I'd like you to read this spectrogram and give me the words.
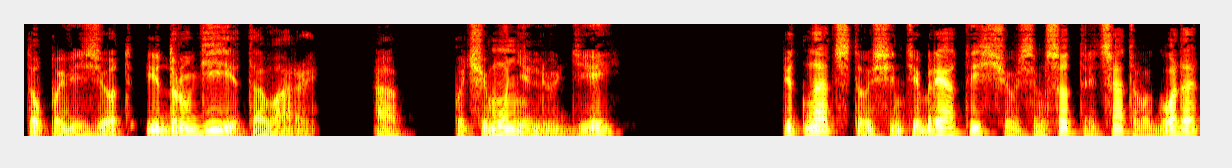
то повезет и другие товары. А почему не людей? 15 сентября 1830 года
